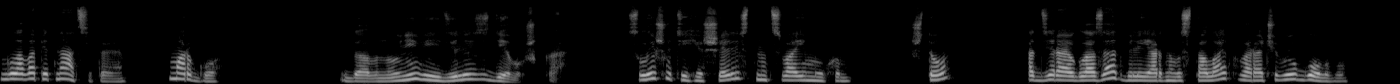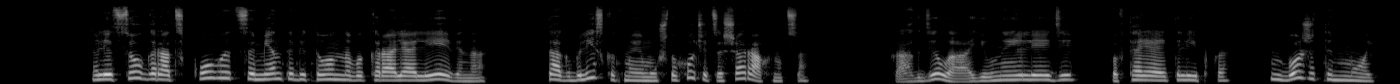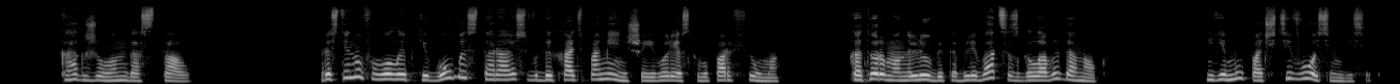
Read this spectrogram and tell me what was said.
Глава пятнадцатая. Марго. Давно не виделись, девушка. Слышу тихий шелест над своим ухом. Что? Отдираю глаза от бильярдного стола и поворачиваю голову. Лицо городского цементобетонного короля Левина так близко к моему, что хочется шарахнуться. «Как дела, юная леди?» — повторяет Липка. «Боже ты мой! Как же он достал!» Растянув в улыбке губы, стараюсь вдыхать поменьше его резкого парфюма, которым он любит обливаться с головы до ног. Ему почти восемьдесят.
